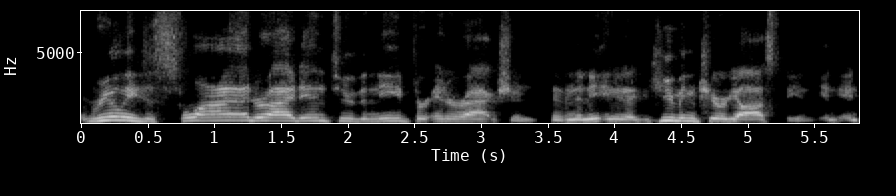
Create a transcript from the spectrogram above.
really just slide right into the need for interaction and the need, human curiosity and, and,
